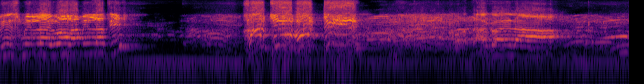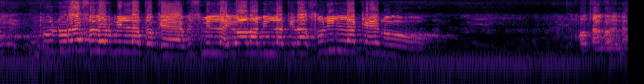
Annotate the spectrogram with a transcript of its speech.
বিসমিল্লাহি ওয়ালা মিল্লাতি জাতীয় পার্টি কথা কয়লা কোন রাসূলের মিল্লাত কে? বিসমিল্লাহি ওয়ালা মিল্লাতি রাসূলিল্লাহ কেন? কথা কয় না।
